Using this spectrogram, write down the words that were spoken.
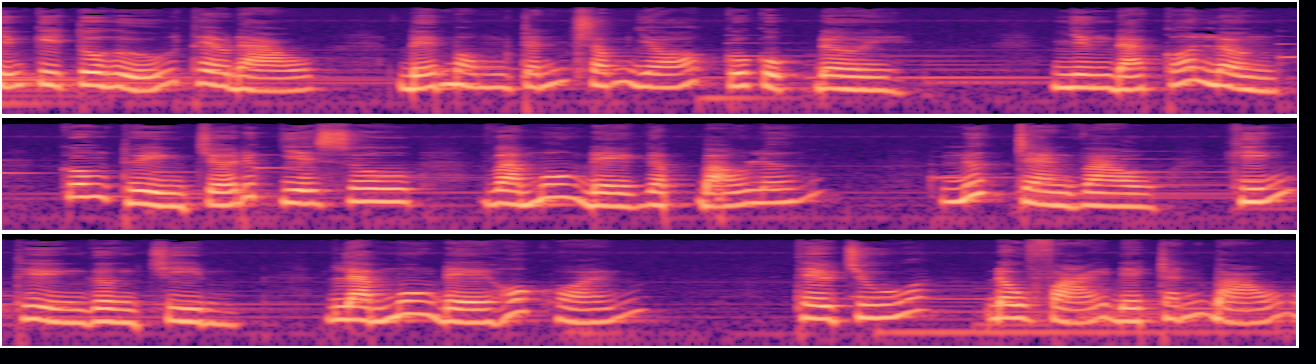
Những kỳ Kitô hữu theo đạo để mong tránh sóng gió của cuộc đời. Nhưng đã có lần con thuyền chở Đức Giêsu và môn đệ gặp bão lớn. Nước tràn vào khiến thuyền gần chìm, làm môn đệ hốt hoảng. Theo Chúa, đâu phải để tránh bão,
